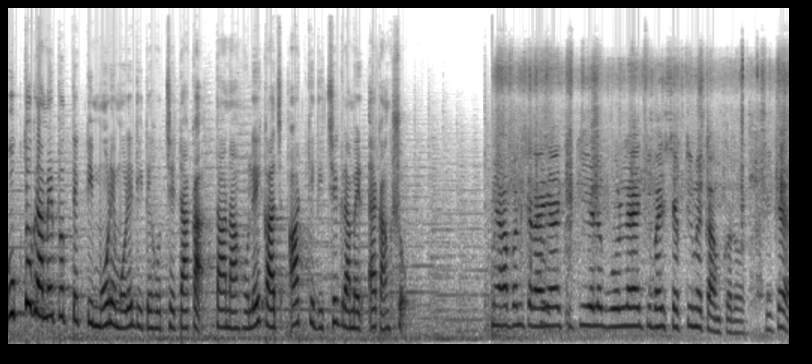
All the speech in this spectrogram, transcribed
উক্ত গ্রামের প্রত্যেকটি মোড়ে মোড়ে দিতে হচ্ছে টাকা তা না হলে কাজ আটকে দিচ্ছে গ্রামের একাংশ यहाँ बंद कराया गया है क्योंकि ये लोग बोल रहे हैं कि भाई सेफ्टी में काम करो ठीक है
